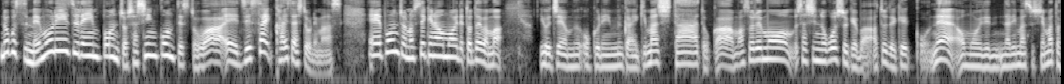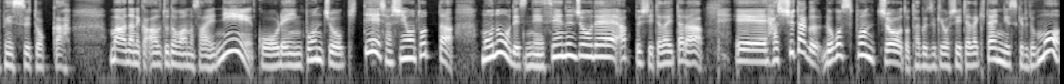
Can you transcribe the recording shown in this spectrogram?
ロゴスメモリーズレインポンチョ写真コンテストは、えー、絶賛開催しております、えーポンチョの素敵な思い出例えばまあ幼稚園を送り迎え行きましたとかまあそれも写真残しておけば後で結構ね思い出になりますしまたフェスとかまあ何かアウトドアの際にこうレインポンチョを着て写真を撮ったものをですね SN 上でアップしていただいたら、えーハッシュタグロゴスポンチョとタグ付けをしていただきたいんですけれども、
